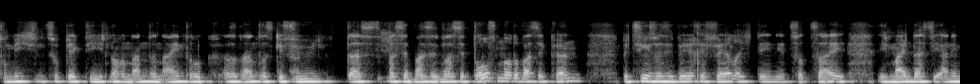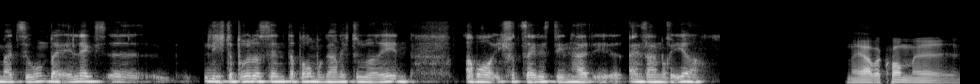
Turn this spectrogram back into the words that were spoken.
für mich subjektiv noch einen anderen Eindruck, also ein anderes Gefühl, ja. dass, was sie, was, sie, was sie dürfen oder was sie können, beziehungsweise welche Fehler ich denen jetzt verzeihe. Ich meine, dass die Animationen bei Alex äh, nicht der Brüder sind, da brauchen wir gar nicht drüber reden. Aber ich verzeihe es denen halt äh, einfach noch eher. Naja, aber komm, äh,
